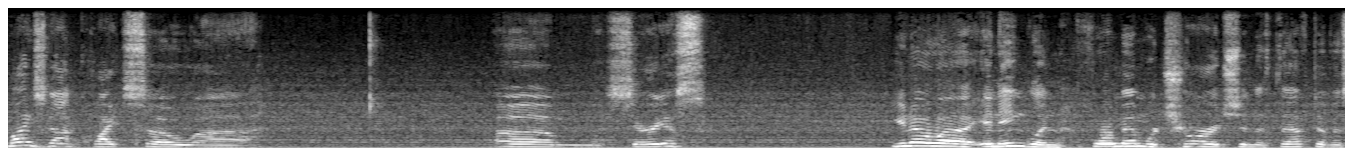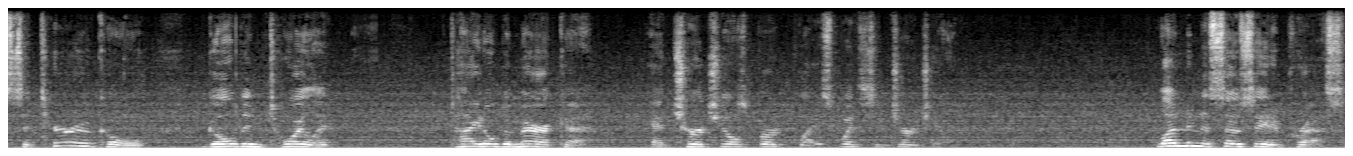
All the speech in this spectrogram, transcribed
mine's not quite so uh, um, serious. You know, uh, in England, four men were charged in the theft of a satirical golden toilet titled America at Churchill's birthplace, Winston Churchill. London Associated Press.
